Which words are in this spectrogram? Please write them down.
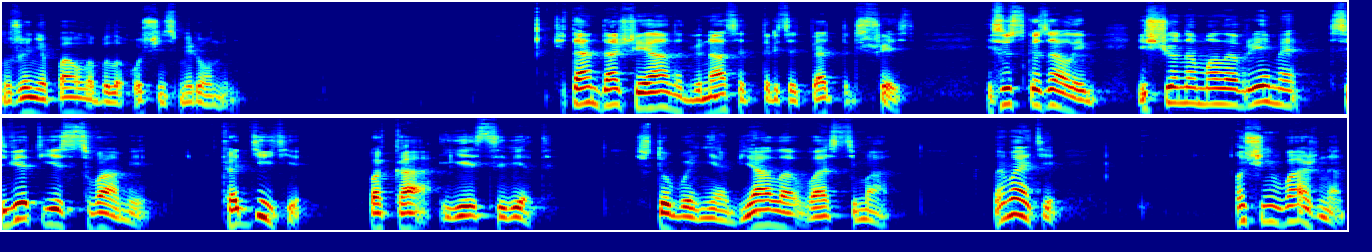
Служение Павла было очень смиренным. Читаем дальше Иоанна 12, 35, 36. Иисус сказал им, еще на малое время свет есть с вами. Ходите, пока есть свет, чтобы не объяла вас тьма. Понимаете, очень важно,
